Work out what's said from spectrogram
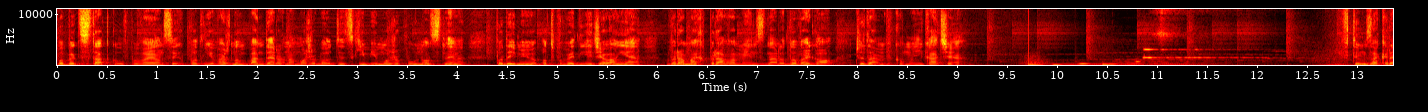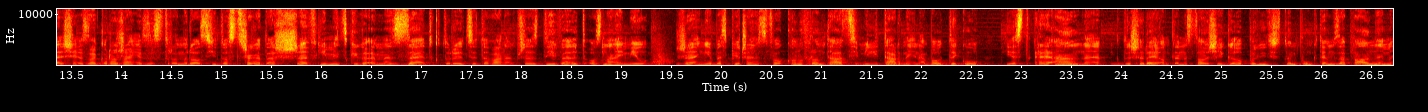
Wobec statków pływających pod nieważną banderą na Morzu Bałtyckim i Morzu Północnym podejmiemy odpowiednie działania w ramach prawa międzynarodowego, czytamy w komunikacie. W tym zakresie zagrożenie ze strony Rosji dostrzega też szef niemieckiego MSZ, który cytowany przez Die Welt oznajmił, że niebezpieczeństwo konfrontacji militarnej na Bałtyku jest realne, gdyż rejon ten stał się geopolitycznym punktem zapalnym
